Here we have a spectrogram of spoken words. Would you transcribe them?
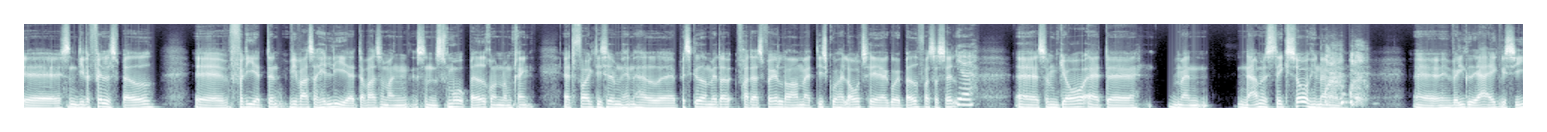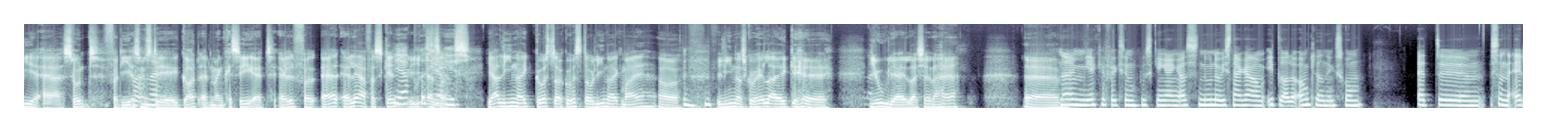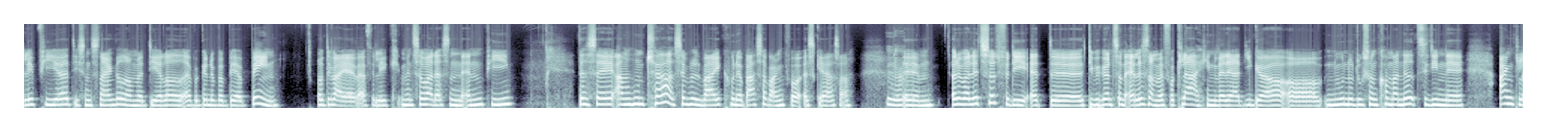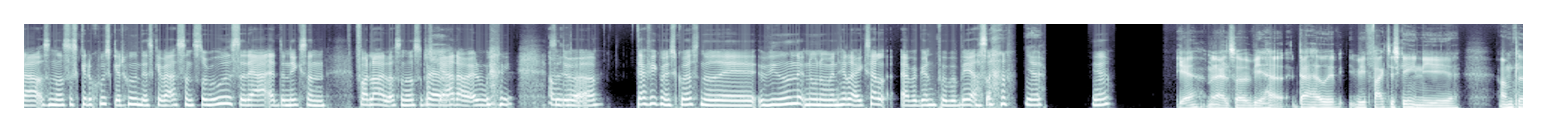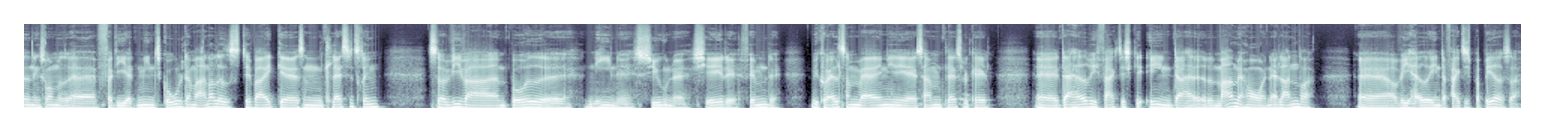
uh, sådan de der fælles bade. Øh, fordi at den, vi var så heldige, at der var så mange sådan små bade rundt omkring, at folk de simpelthen havde øh, beskeder med der, fra deres forældre om, at de skulle have lov til at gå i bad for sig selv, Ja, øh, som gjorde, at øh, man nærmest ikke så hinanden. Øh, hvilket jeg ikke vil sige er sundt, fordi jeg Nej, synes, nej. det er godt, at man kan se, at alle, for, alle er forskellige. ja præcis. Altså, jeg ligner ikke Gustav, og Gustav ligner ikke mig, og vi ligner sgu heller ikke øh, Julia eller Shania. Øh, Nej, men jeg kan for eksempel huske engang også nu, når vi snakker om idræt og omklædningsrum, at øh, sådan alle piger, de sådan snakkede om, at de allerede er begyndt at barbere ben. Og det var jeg i hvert fald ikke. Men så var der sådan en anden pige, der sagde, at hun tør simpelthen bare ikke. Hun er bare så bange for at skære sig. Ja. Øhm, og det var lidt sødt, fordi at øh, de begyndte sådan alle sammen at forklare hende, hvad det er, de gør. Og nu, når du sådan kommer ned til dine øh, ankler og sådan noget, så skal du huske, at huden der skal være sådan strukket ud, så det er, at den ikke sådan folder eller sådan noget, så du Ja. skærer dig og alt muligt. Så det var, der fik man sgu også noget øh, viden, nu når man heller ikke selv er begyndt på at barbere sig. Ja. ja. Ja, men altså, vi havde, der havde vi faktisk en i øh, omklædningsrummet, øh, fordi at min skole, der var anderledes. Det var ikke øh, sådan en klassetrin. Så vi var øh, både øh, 9., 7., 6., 5. Vi kunne alle sammen være inde i øh, samme klasselokal. Øh, der havde vi faktisk en, der havde meget mere hår end alle andre. Øh, og vi havde en, der faktisk barberede sig.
